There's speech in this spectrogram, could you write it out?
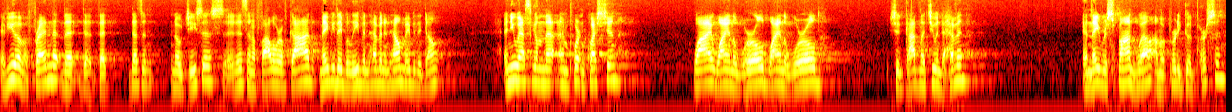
If you have a friend that, that, that doesn't know Jesus, isn't a follower of God, maybe they believe in heaven and hell, maybe they don't, and you ask them that important question Why? Why in the world? Why in the world should God let you into heaven? And they respond, Well, I'm a pretty good person.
